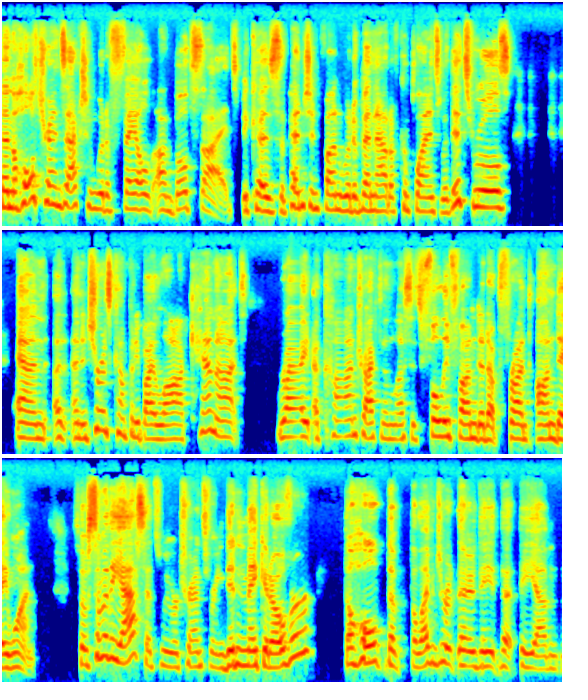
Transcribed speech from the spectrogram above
then the whole transaction would have failed on both sides because the pension fund would have been out of compliance with its rules And an insurance company by law cannot write a contract unless it's fully funded up front on day one. So if some of the assets we were transferring didn't make it over, the whole the, the life insurance the the the, um,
